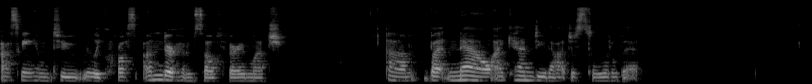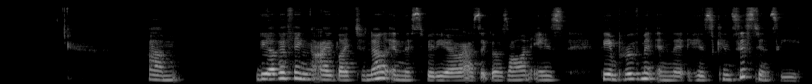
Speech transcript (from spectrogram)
asking him to really cross under himself very much. Um, but now I can do that just a little bit. Um, the other thing I'd like to note in this video as it goes on is the improvement in the, his consistency.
